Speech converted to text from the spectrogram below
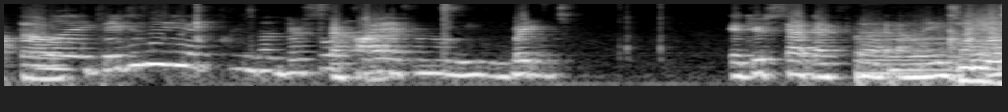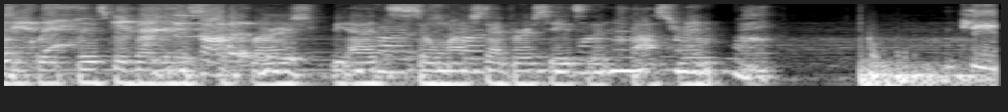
Are hot though. Like they just need to get cleaned up. They're so They're quiet for no reason. Wait. It just sat next to that Ellie. Columbia is a great place for residents to flourish. We add so much diversity to the classroom. This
